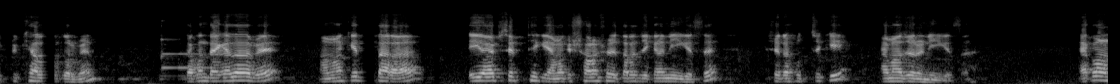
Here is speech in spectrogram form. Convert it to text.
একটু খেয়াল করবেন। তখন দেখা যাবে, আমাকে তারা এই ওয়েবসাইট থেকে আমাকে সরাসরি তারা যেখানে নিয়ে গেছে, সেটা হচ্ছে কি অ্যামাজনে নিয়ে গেছে। এখন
